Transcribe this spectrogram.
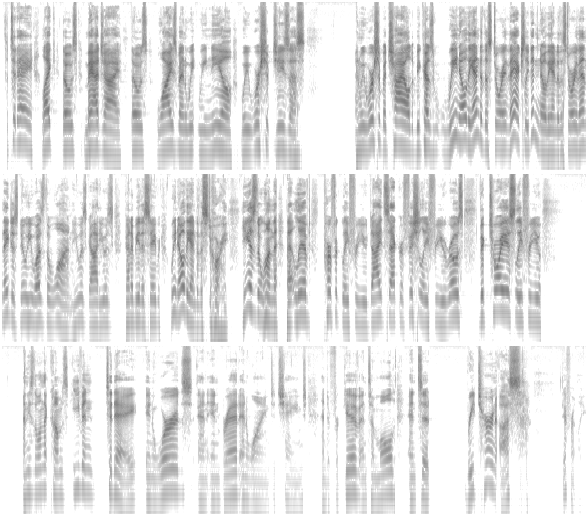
So today, like those magi, those wise men, we, we kneel, we worship Jesus, and we worship a child because we know the end of the story. They actually didn't know the end of the story then, they just knew he was the one. He was God, he was going to be the Savior. We know the end of the story. He is the one that, that lived perfectly for you, died sacrificially for you, rose victoriously for you. And he's the one that comes even today in words and in bread and wine to and to forgive and to mold and to return us differently.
